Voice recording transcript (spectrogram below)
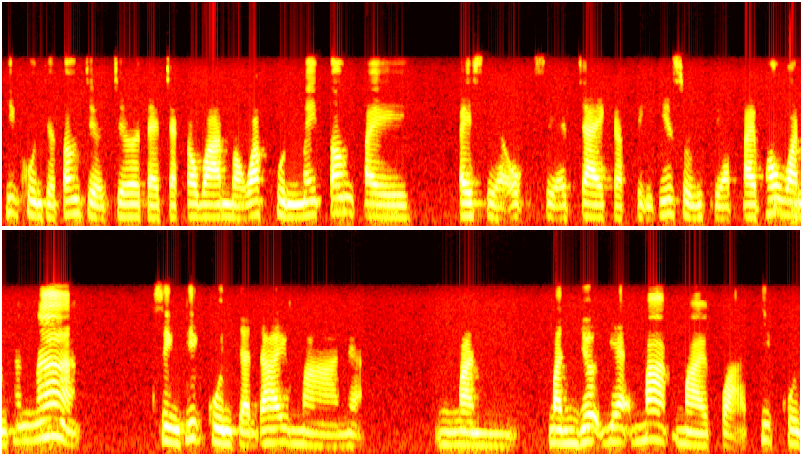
ที่คุณจะต้องเจอเจอ แต่จักรวาลบอกว่าคุณไม่ต้องไปไปเสียอกเสียใจกับสิ่งที่สูญเสียไป เพราะวันข้างหน้า สิ่งที่คุณจะได้มาเนี่ย มันมันเยอะแยะมากมายกว่าที่คุณ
